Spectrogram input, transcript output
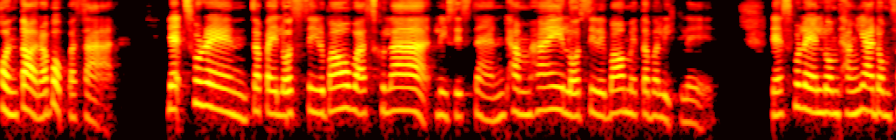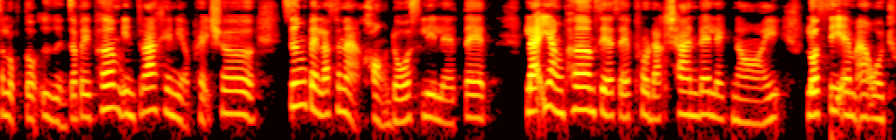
ผลต่อระบบประสาทเดสฟูเรนจะไปลด cerebral vascular resistance ทำให้ลด cerebral metabolic rate เดสฟูเรนรวมทั้งยาดมสลบตัวอื่น จะไปเพิ่ม intracranial pressure ซึ่งเป็นลักษณะของ dose related และยังเพิ่ม CSF production ได้เล็กน้อย ลด CMRO2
